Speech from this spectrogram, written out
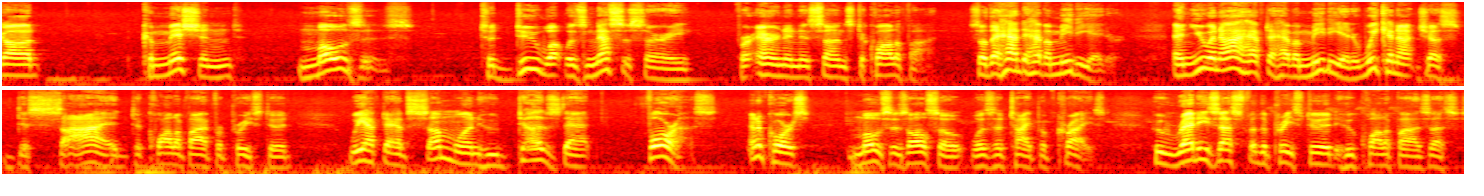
God commissioned Moses to do what was necessary for Aaron and his sons to qualify. So they had to have a mediator. And you and I have to have a mediator. We cannot just decide to qualify for priesthood. We have to have someone who does that for us. And of course, Moses also was a type of Christ who readies us for the priesthood, who qualifies us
